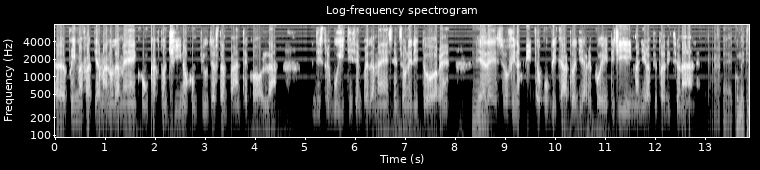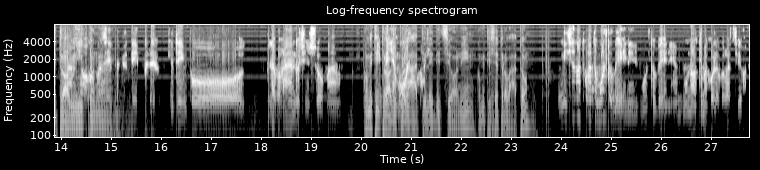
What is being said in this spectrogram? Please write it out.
eh, prima fatti a mano da me con cartoncino, computer, stampante, colla, distribuiti sempre da me senza un editore. Mm. E adesso finalmente ho pubblicato i diari poetici in maniera più tradizionale. Eh, come ti trovi? Ma mi con... sempre più tempo, più tempo lavorandoci, insomma. Come ti trovi con l'Atti le edizioni? Come ti sei trovato? Mi sono trovato molto bene, molto bene, un'ottima collaborazione.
